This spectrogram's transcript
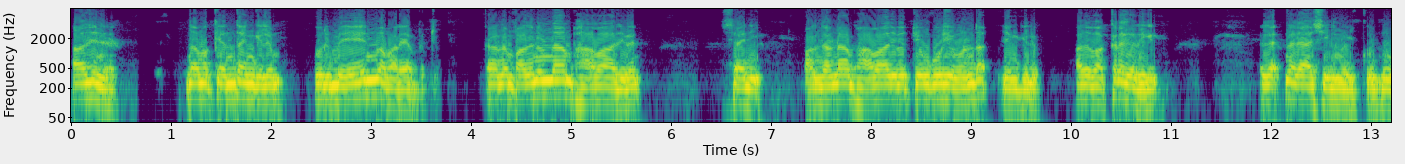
അതിന് നമുക്ക് എന്തെങ്കിലും ഒരു മേന്മ പറയാൻ പറ്റും. കാരണം പതിനൊന്നാം ഭാവാധിപൻ ശനി പന്ത്രണ്ടാം ഭാവാധിപത്യവും കൂടി ഉണ്ട് എങ്കിലും അത് വക്രഗതിയിൽ ലഗ്നരാശിയിൽ നിൽക്കുന്നു.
